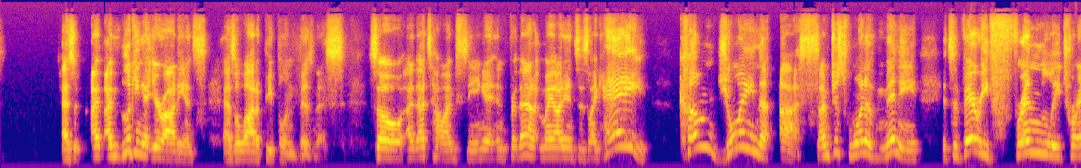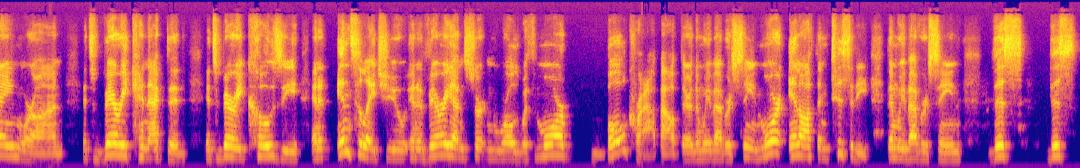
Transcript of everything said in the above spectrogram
as I, I'm looking at your audience as a lot of people in business. So uh, that's how I'm seeing it. And for that, my audience is like, hey, come join us. I'm just one of many. It's a very friendly train we're on. It's very connected, it's very cozy, and it insulates you in a very uncertain world with more bullcrap out there than we've ever seen, more inauthenticity than we've ever seen. This, this,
